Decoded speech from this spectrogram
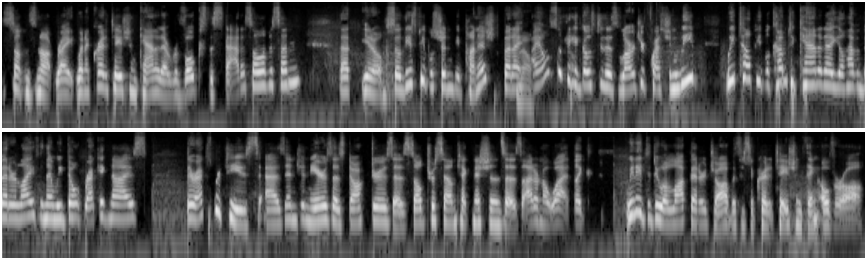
something's not right. When Accreditation Canada revokes the status all of a sudden, that, you know, so these people shouldn't be punished. But I, no. I also think it goes to this larger question. We we tell people come to Canada, you'll have a better life, and then we don't recognize their expertise as engineers, as doctors, as ultrasound technicians, as I don't know what. Like, we need to do a lot better job with this accreditation thing overall.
